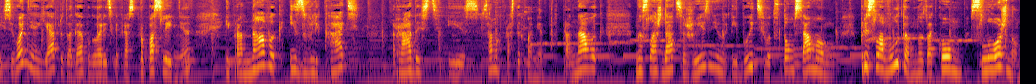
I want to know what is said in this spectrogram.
И сегодня я предлагаю поговорить как раз про последнее и про навык извлекать радость из самых простых моментов, про навык наслаждаться жизнью и быть вот в том самом пресловутом, но таком сложном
